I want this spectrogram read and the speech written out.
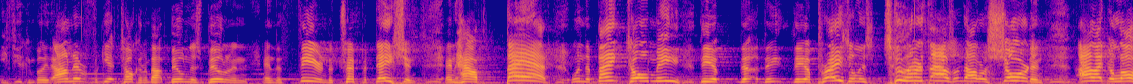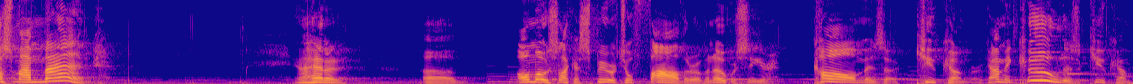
if you can believe, I'll never forget talking about building this building and, and the fear and the trepidation and how bad when the bank told me the, the, the, the appraisal is $200,000 short and I like to lost my mind. And I had a, uh, almost like a spiritual father of an overseer, calm as a cucumber. I mean, cool as a cucumber.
